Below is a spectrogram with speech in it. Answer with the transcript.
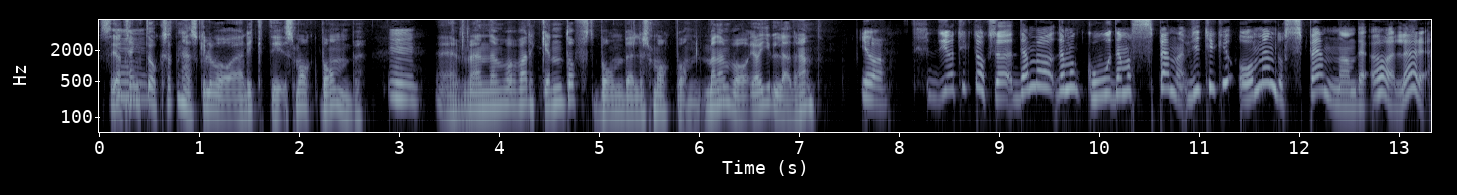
Så jag Mm. tänkte också att den här skulle vara en riktig smakbomb. Mm. Eh, Men den var varken doftbomb eller smakbomb. Men den var, jag gillade den. Ja. Jag tyckte också den var, den var god, den var spännande. Vi tycker ju om ändå spännande öler.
